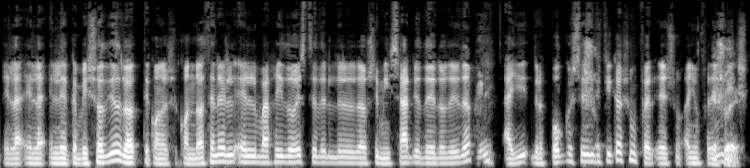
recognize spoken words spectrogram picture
El, el, episodio de, cuando, cuando, hacen el, el barrido este de, los emisarios de los de, allí de los pocos que se identifica es un, hay un Ferengi. Eso es.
